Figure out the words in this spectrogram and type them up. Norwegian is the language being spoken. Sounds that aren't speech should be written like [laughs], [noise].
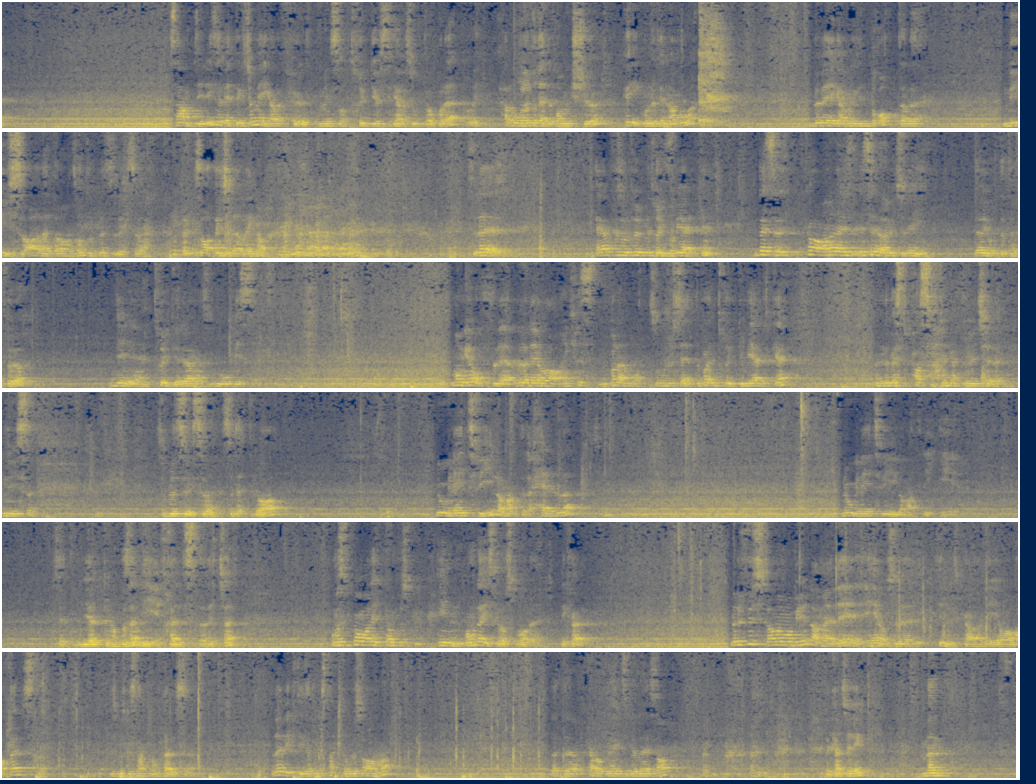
Samtidig så vet jeg ikke om jeg hadde følt meg så trygg hvis jeg hadde sittet på det. Og jeg hadde vært litt redd for meg sjøl, hva jeg kunne finne på. Bevege meg litt brått, eller nyse eller et eller annet sånt, og plutselig så satt jeg ikke der lenger. Så det Jeg hadde for følt meg trygg på bjelken. Disse karene de ser ut som de, de har gjort dette før. De er trygge. De har ganske god visshet. Mange opplever det å være en kristen på den måten som du setter på en trygg bjelke. Men det beste passer deg at du ikke nyser. Så plutselig så, så detter du av. Noen er i tvil om at det heller. Noen er i tvil om at de er setter bjelken opp på seg. De er frelste eller ikke. Og vi skal komme litt om, inn om de spørsmålene i kveld. Men det første vi må begynne med, det er å finne ut hva det er å være frelst. Hvis vi skal snakke om frelse. Og Det er viktig at vi snakker om det samme. Dette kan dere helt sikkert lese. Det kan ikke jeg. Men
